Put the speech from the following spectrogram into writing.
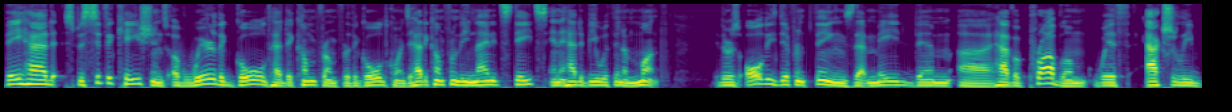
They had specifications of where the gold had to come from for the gold coins. It had to come from the United States and it had to be within a month. There's all these different things that made them uh, have a problem with actually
